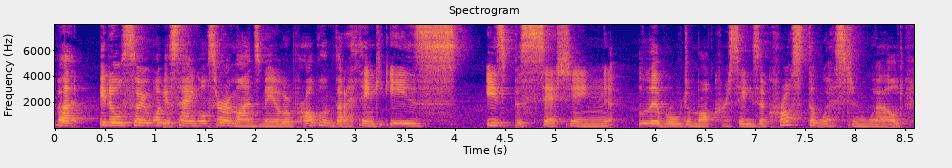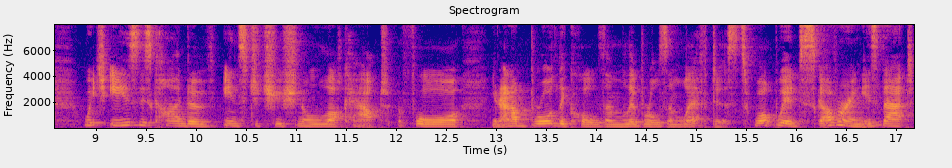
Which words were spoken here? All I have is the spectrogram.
But it also, what you're saying also reminds me of a problem that I think is is besetting liberal democracies across the Western world, which is this kind of institutional lockout for, you know, and I'll broadly call them liberals and leftists. What we're discovering is that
